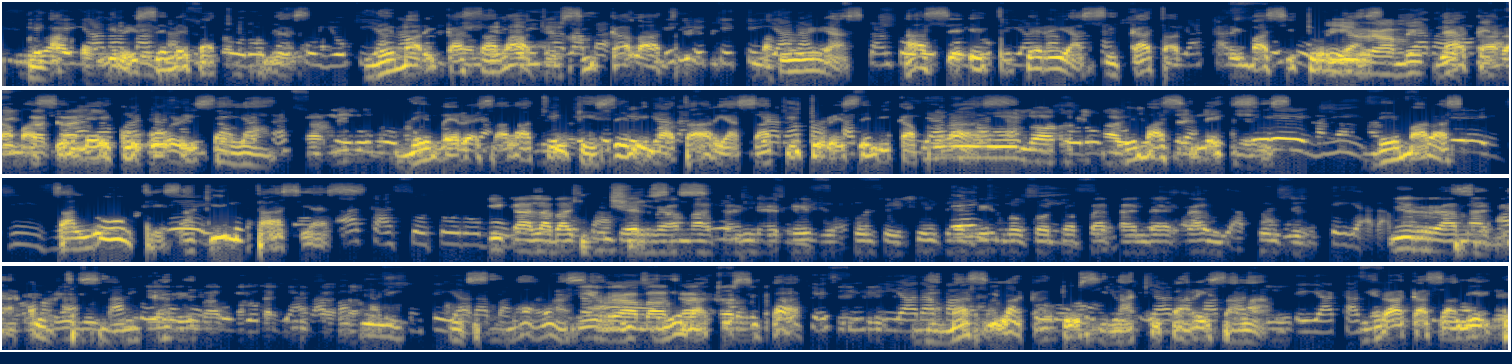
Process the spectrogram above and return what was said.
Iresele sutorobo paturias koyoki le yarabaka marika shete salatu yaraba. sikalati Ekekeke yaraka Burias, santo Ase robo yoki eteperias, yarabaka sikata shete yakasoto. rimasiturias, Eke la you, Rimo Koto Jesus. Pakanda Ram Kuntu Ayapashite yaraba. Irama Sinte Sinakuta Rimo Sinte Akarabakusatorobo Rima koyoki Pahadika Ile yarabakashite yaraba. kusimarasa Iraba yeba Kanda Jesus. tusita Eke sinte namasi la yarabakasotorobo katosi la yoki kipare sala yarabakasinte yeraka yakasotorobo. sale Rama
